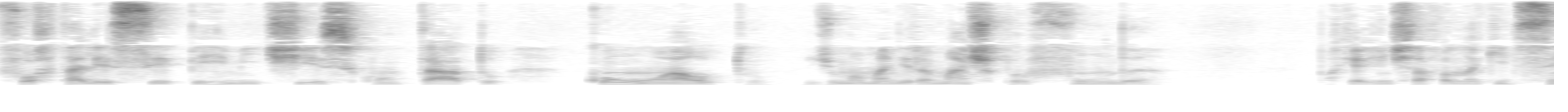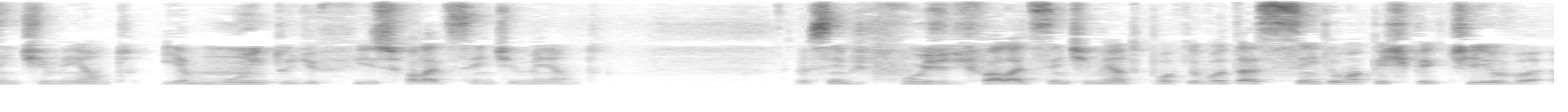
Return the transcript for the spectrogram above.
fortalecer, permitir esse contato com o alto de uma maneira mais profunda porque a gente está falando aqui de sentimento e é muito difícil falar de sentimento. Eu sempre fujo de falar de sentimento porque eu vou estar sempre uma perspectiva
